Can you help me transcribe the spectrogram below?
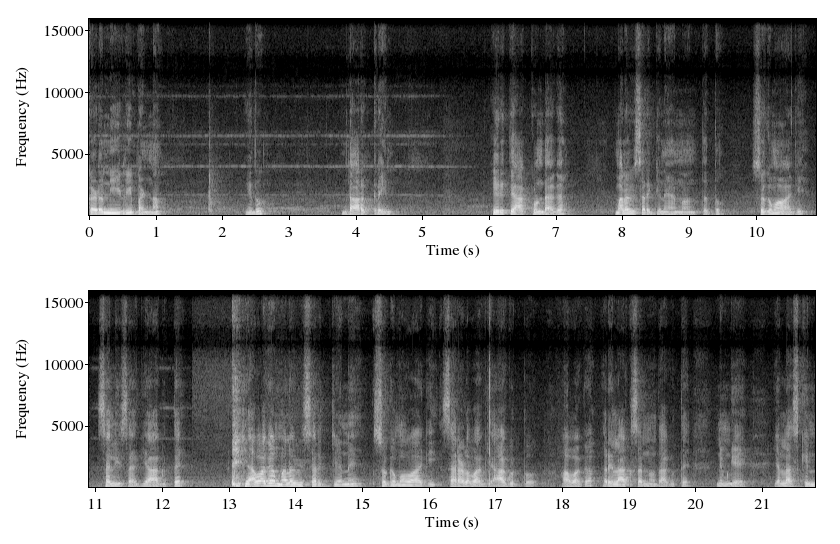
ಕಡು ನೀಲಿ ಬಣ್ಣ, ಇದು ಡಾರ್ಕ್ ಗ್ರೀನ್ ಈ ರೀತಿ ಹಾಕ್ಕೊಂಡಾಗ ಮಲವಿಸರ್ಜನೆ ಅನ್ನುವಂಥದ್ದು ಸುಗಮವಾಗಿ, ಸಲೀಸಾಗಿ ಆಗುತ್ತೆ. ಯಾವಾಗ ಮಲವಿಸರ್ಜನೆ ಸುಗಮವಾಗಿ, ಸರಳವಾಗಿ ಆಗುತ್ತೋ ಆವಾಗ ರಿಲ್ಯಾಕ್ಸ್ ಅನ್ನೋದಾಗುತ್ತೆ. ನಿಮಗೆ ಎಲ್ಲ ಸ್ಕಿನ್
